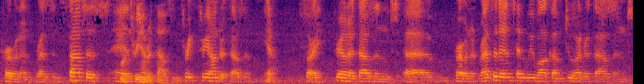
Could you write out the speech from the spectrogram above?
permanent resident status. And or 300,000. 300,000, yeah sorry, 300,000 uh, permanent residents, and we welcome 200,000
